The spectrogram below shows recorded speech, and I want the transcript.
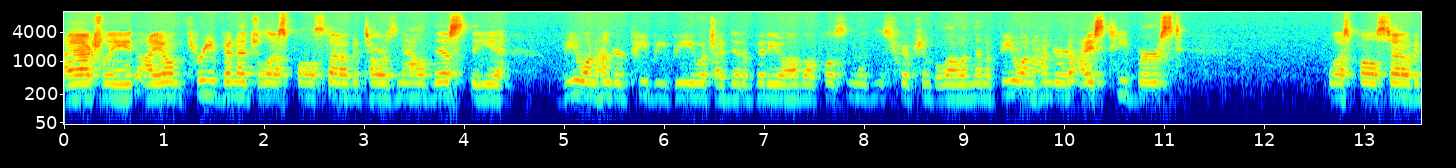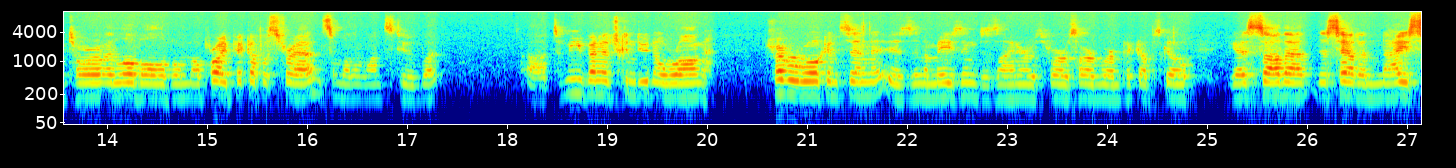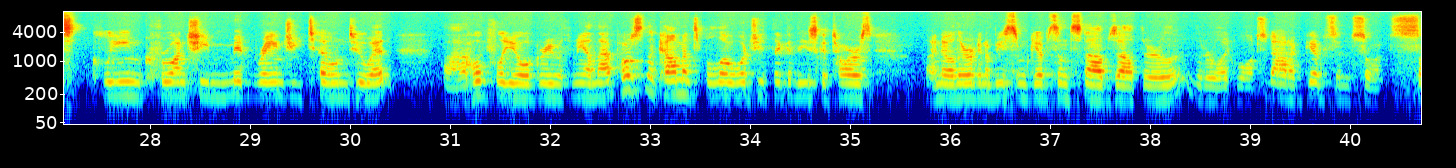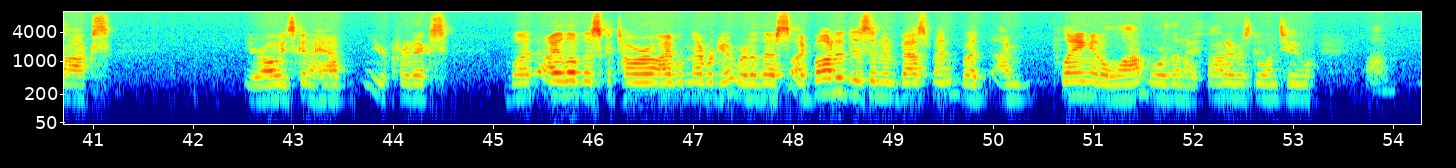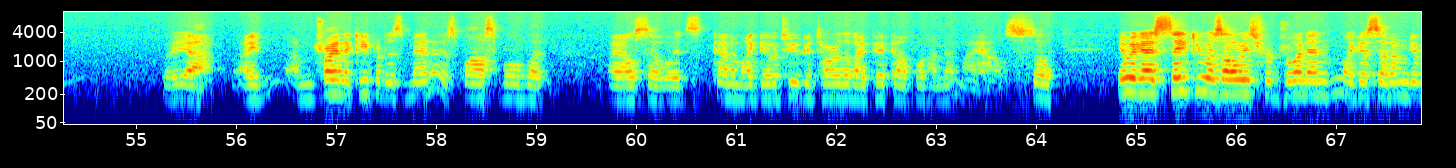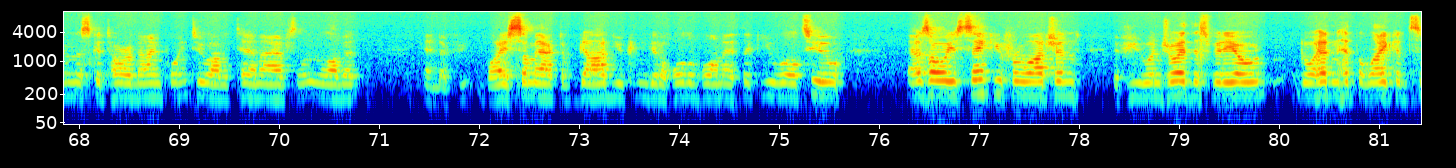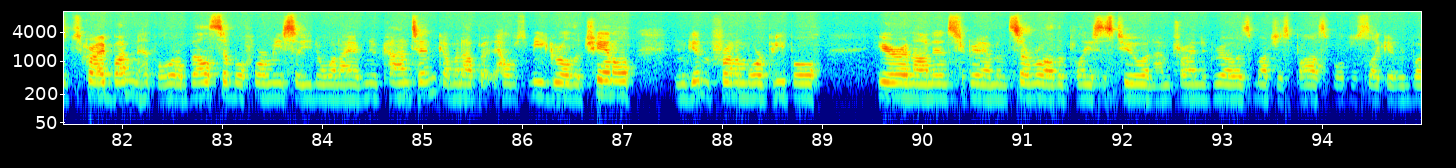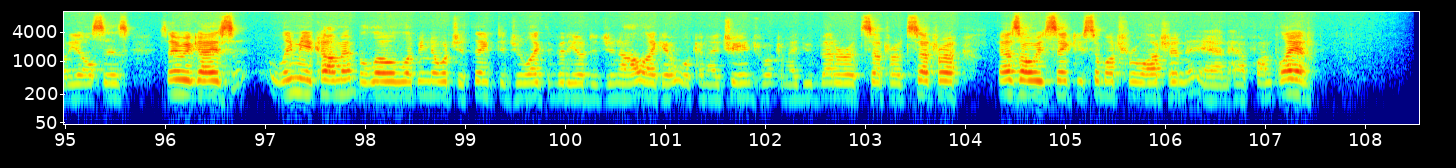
I actually I own three vintage Les Paul style guitars now. This the V100 PBB, which I did a video of. I'll post in the description below, and then a V100 Ice T Burst Les Paul style guitar. I love all of them. I'll probably pick up a Strat and some other ones too, but uh, to me, vintage can do no wrong. Trevor Wilkinson is an amazing designer as far as hardware and pickups go. You guys saw that. This had a nice, clean, crunchy, mid-rangey tone to it. Uh, hopefully you'll agree with me on that. Post in the comments below what you think of these guitars. I know there are going to be some Gibson snobs out there that are like, well, it's not a Gibson, so it sucks. You're always going to have your critics. But I love this guitar. I will never get rid of this. I bought it as an investment, but I'm playing it a lot more than I thought I was going to. Um, but yeah, I, I'm trying to keep it as mint as possible, but I also, it's kind of my go-to guitar that I pick up when I'm at my house. So anyway, guys, thank you as always for joining. Like I said, I'm giving this guitar a 9.2 out of 10. I absolutely love it. And if by some act of God you can get a hold of one, I think you will too. As always, thank you for watching. If you enjoyed this video, go ahead and hit the like and subscribe button. Hit the little bell symbol for me so you know when I have new content coming up. It helps me grow the channel and get in front of more people here and on Instagram and several other places too. And I'm trying to grow as much as possible, just like everybody else is. So anyway, guys, leave me a comment below. Let me know what you think. Did you like the video? Did you not like it? What can I change? What can I do better? Etc. Etc. As always, thank you so much for watching and have fun playing.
